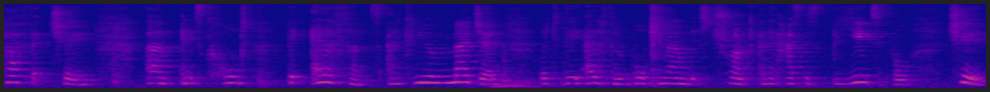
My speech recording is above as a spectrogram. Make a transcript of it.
perfect tune um, and it's called the elephant and can you imagine the, the elephant walking around with its trunk and it has this beautiful tune.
